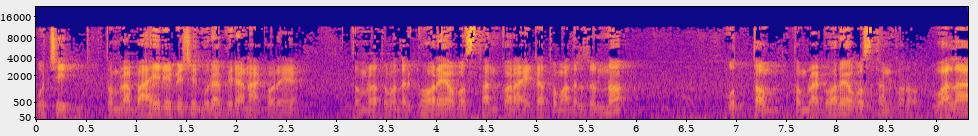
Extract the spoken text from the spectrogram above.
উচিত। তোমরা বাহিরে বেশি ঘোরাফেরা না করে, তোমরা তোমাদের ঘরে অবস্থান করা এটা তোমাদের জন্য উত্তম। তোমরা ঘরে অবস্থান করো। ওয়ালা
